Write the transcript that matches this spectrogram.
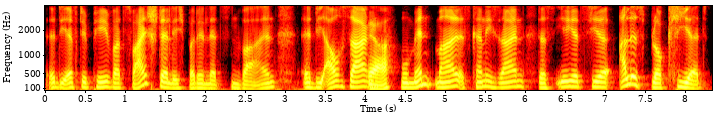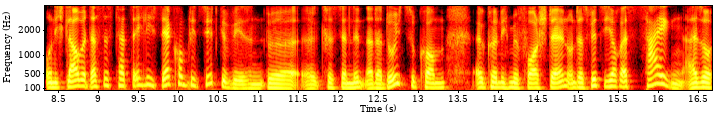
äh, die FDP war zweistellig bei den letzten Wahlen, äh, die auch sagen, ja. Moment mal, es kann nicht sein, dass ihr jetzt hier alles blockiert. Und ich glaube, das ist tatsächlich sehr kompliziert gewesen für äh, Christian Lindner da durchzukommen, könnte ich mir vorstellen. Und das wird sich auch erst zeigen. Also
